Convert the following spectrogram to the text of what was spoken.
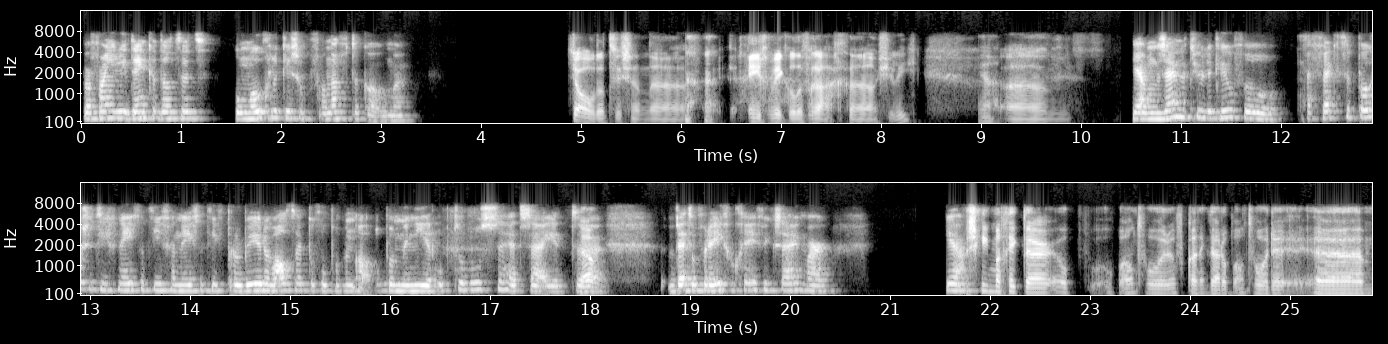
waarvan jullie denken dat het onmogelijk is om vanaf te komen? Zo, dat is een eh, ingewikkelde vraag, eh Angelique. Ja. Ehm, Ja, want er zijn natuurlijk heel veel effecten, positief, negatief. En negatief proberen we altijd toch op een, op een manier op te lossen. Het zij het eh, wet of regelgeving zijn, maar ja. Misschien mag ik daarop op antwoorden, of kan ik daarop antwoorden. Ehm,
